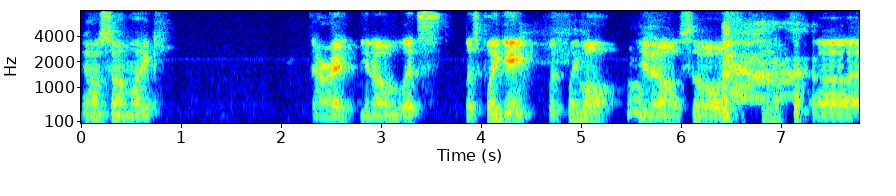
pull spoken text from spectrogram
you know. So I'm like, all right, you know, let's let's play game, let's play ball, you know. So uh,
